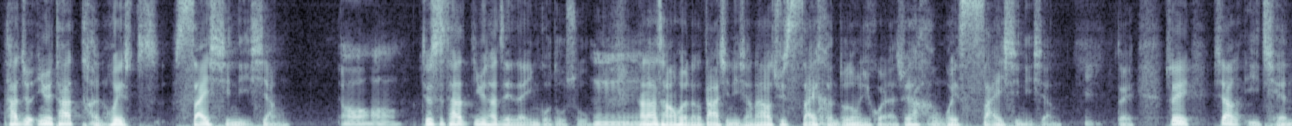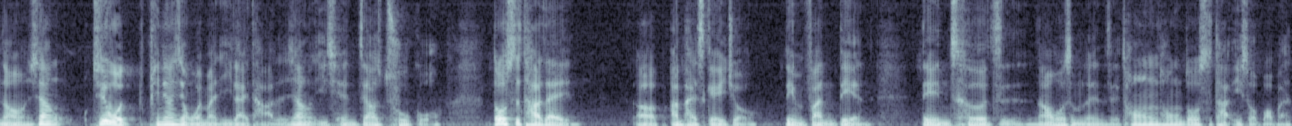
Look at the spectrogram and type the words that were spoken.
他就因为他很会塞行李箱。哦，哦，就是他，因为他之前在英国读书，嗯，那他常常会有那个大行李箱，他要去塞很多东西回来，所以他很会塞行李箱。嗯，对，所以像以前哦，像其实我平常讲我也蛮依赖他的，像以前只要是出国，都是他在呃安排 schedule 订饭店。订车子，然后或什么的这些，通通都是他一手包办。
